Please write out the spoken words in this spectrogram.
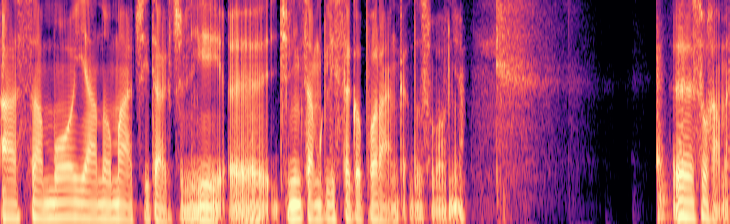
Asamoya no Machi, tak, czyli yy, dzielnica mglistego poranka dosłownie. Yy, słuchamy.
